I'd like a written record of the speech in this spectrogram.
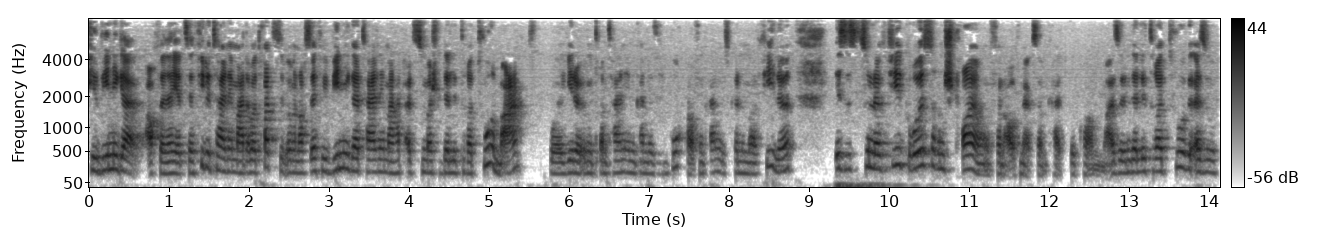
viel weniger, auch wenn er jetzt sehr viele Teilnehmer hat, aber trotzdem immer noch sehr viel weniger Teilnehmer hat als zum Beispiel der Literaturmarkt, wo jeder irgendwie dran teilnehmen kann, der sich ein Buch kaufen kann, das können immer viele, ist es zu einer viel größeren Streuung von Aufmerksamkeit gekommen. Also in der Literatur, also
